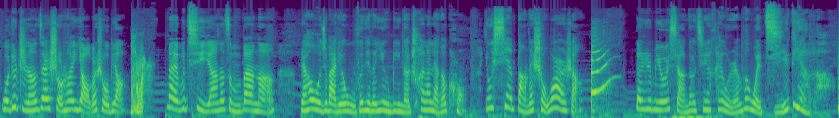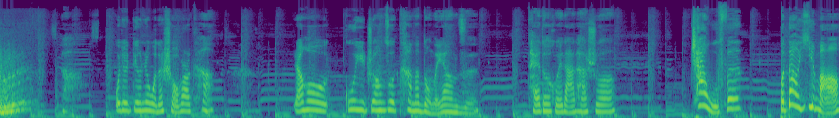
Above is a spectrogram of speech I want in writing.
我就只能在手上咬个手表，买不起呀，那怎么办呢？然后我就把这个五分钱的硬币呢穿了两个孔，用线绑在手腕上。但是没有想到，竟然还有人问我几点了啊！我就盯着我的手腕看，然后故意装作看得懂的样子。抬头回答他说：“差五分，不到一毛。”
